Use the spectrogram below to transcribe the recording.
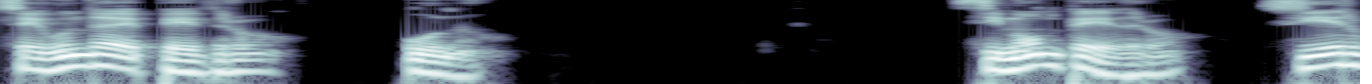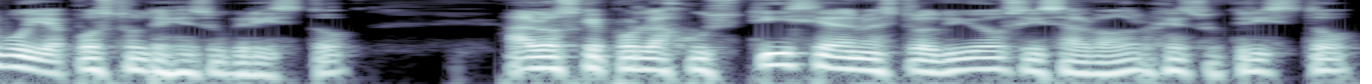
Segunda de Pedro 1 Simón Pedro, siervo y apóstol de Jesucristo, a los que por la justicia de nuestro Dios y Salvador Jesucristo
